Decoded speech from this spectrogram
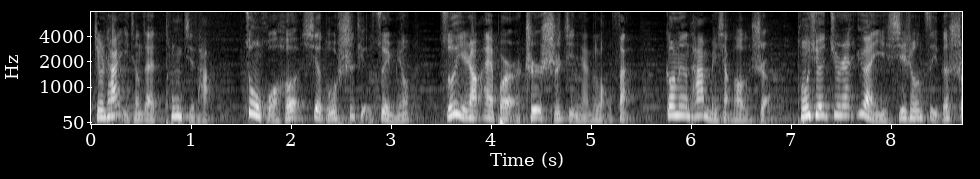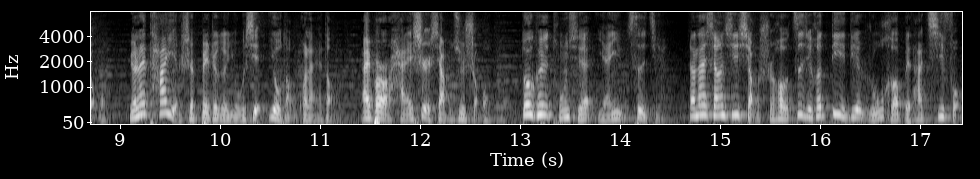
警察已经在通缉他，纵火和亵渎尸体的罪名足以让艾博尔吃十几年的牢饭。更令他没想到的是，同学居然愿意牺牲自己的手，原来他也是被这个游戏诱导过来的。艾博尔还是下不去手，多亏同学言语刺激，让他想起小时候自己和弟弟如何被他欺负，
